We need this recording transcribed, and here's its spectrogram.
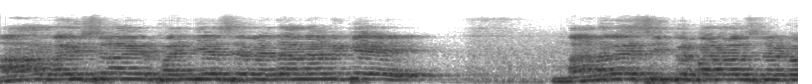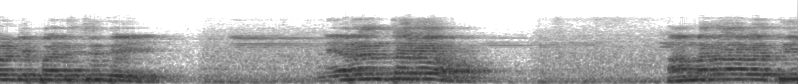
ఆ వయసులో ఆయన పనిచేసే విధానానికి మనమే సిగ్గుపడవలసినటువంటి పరిస్థితి. నిరంతరం అమరావతి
